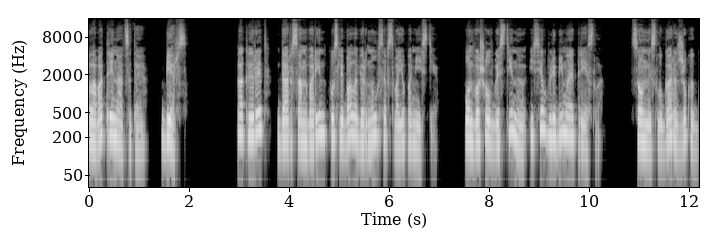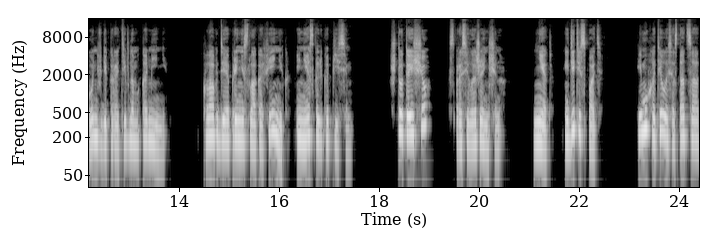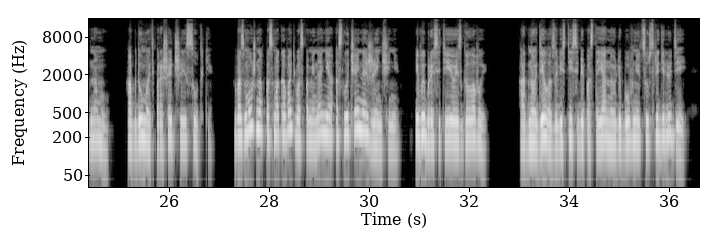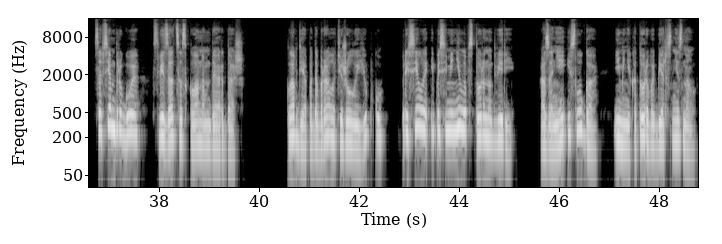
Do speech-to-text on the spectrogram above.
Глава 13. Берс. Как и Ред, Дар Санварин после бала вернулся в свое поместье. Он вошел в гостиную и сел в любимое кресло. Сонный слуга разжег огонь в декоративном камине. Клавдия принесла кофейник и несколько писем. «Что-то еще?» — спросила женщина. «Нет, идите спать». Ему хотелось остаться одному, обдумать прошедшие сутки. Возможно, посмаковать воспоминания о случайной женщине и выбросить ее из головы. Одно дело завести себе постоянную любовницу среди людей, совсем другое — связаться с кланом Деордаш. Клавдия подобрала тяжелую юбку, присела и посеменила в сторону двери, а за ней и слуга, имени которого Берс не знал.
